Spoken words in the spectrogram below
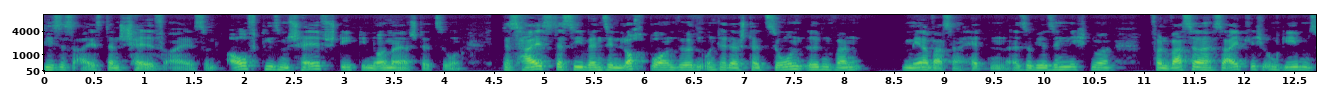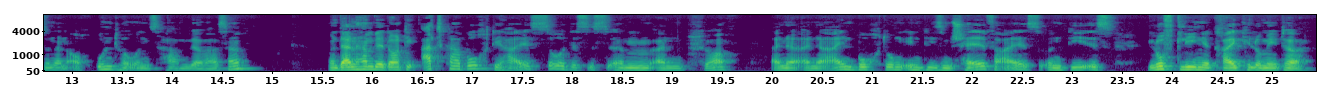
dieses Eis dann Schelfeis. Und auf diesem Schelf steht die Neumeier Station. Das heißt, dass sie, wenn sie ein Loch bohren würden unter der Station, irgendwann Meerwasser hätten. Also wir sind nicht nur von Wasser seitlich umgeben, sondern auch unter uns haben wir Wasser. Und dann haben wir dort die Atka-Bucht, die heißt so. Das ist ähm, ein, ja, eine, eine Einbuchtung in diesem Schelfeis und die ist Luftlinie drei Kilometer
